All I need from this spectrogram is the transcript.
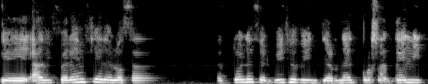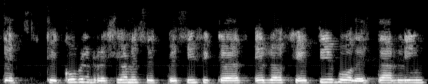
Que a diferencia de los actuales servicios de Internet por satélite que cubren regiones específicas, el objetivo de Starlink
